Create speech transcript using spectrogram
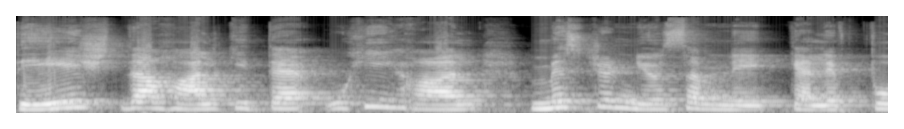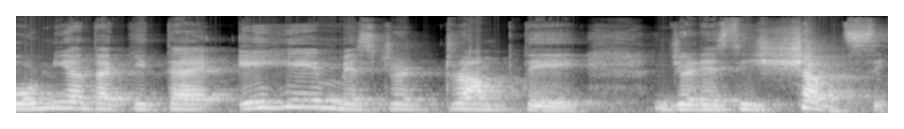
ਦੇਸ਼ ਦਾ ਹਾਲ ਕੀਤਾ ਹੈ, ਉਹੀ ਹਾਲ ਮਿਸਟਰ ਨਿਊਸਮ ਨੇ ਕੈਲੀਫੋਰਨੀਆ ਦਾ ਕੀਤਾ ਹੈ, ਇਹ ਮਿਸਟਰ ਟਰੰਪ ਦੇ ਜਿਹੜੇ ਸੀ ਸ਼ਬਦ ਸੀ।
